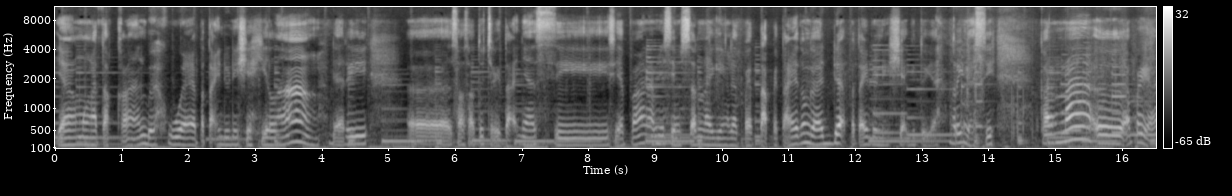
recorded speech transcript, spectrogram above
yang mengatakan bahwa peta Indonesia hilang dari uh, salah satu ceritanya si siapa namanya Simpson lagi ngeliat peta. Petanya itu nggak ada peta Indonesia gitu ya. Ngeri nggak sih? Karena uh, apa ya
